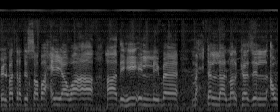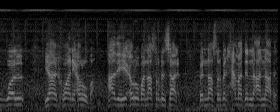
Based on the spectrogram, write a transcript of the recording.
في الفترة الصباحية وهذه اللي محتلة المركز الأول. يا إخواني عروبة هذه عروبة ناصر بن سالم بن ناصر بن حمد النابت.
